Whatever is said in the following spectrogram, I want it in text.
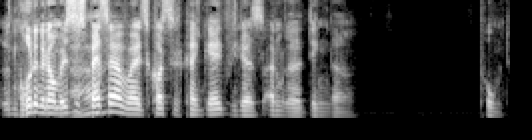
Im Grunde genommen ist es Ja. besser, weil es kostet kein Geld wie das andere Ding da. Punkt.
